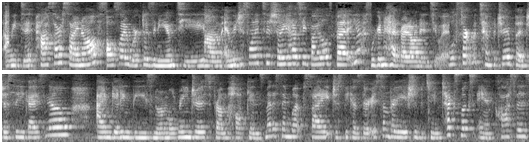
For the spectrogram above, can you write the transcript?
Um, we did pass our sign-offs. Also, I worked as an EMT um, and we just wanted to show you how to take vitals. But yes, we're gonna head right on into it. We'll start with temperature, but just so you guys know, I'm getting these normal ranges from the Hopkins Medicine website just because there is some variation between textbooks and classes.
